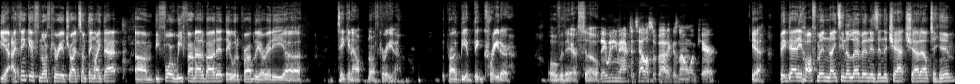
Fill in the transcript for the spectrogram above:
Yeah, I think if North Korea tried something like that um, before we found out about it, they would have probably already uh, taking out North Korea. It'd probably be a big crater over there. So They wouldn't even have to tell us about it because no one would care. yeah, Big Daddy Hoffman, 1911, is in the chat. Shout out to him,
